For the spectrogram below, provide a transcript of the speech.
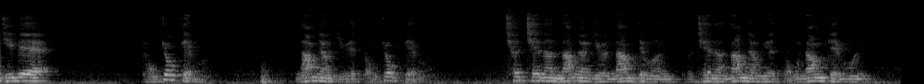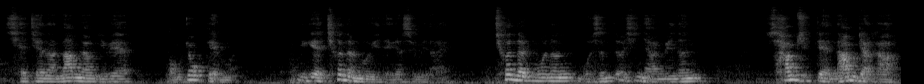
집의 동쪽 대문. 남양 집의 동쪽 대문. 첫째는 남양집의 남대문, 둘째는 남양집의 동남대문, 셋째는 남양집의 동쪽대문. 이게 천을문이 되겠습니다. 천을문은 무슨 뜻이냐면은 30대 남자가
